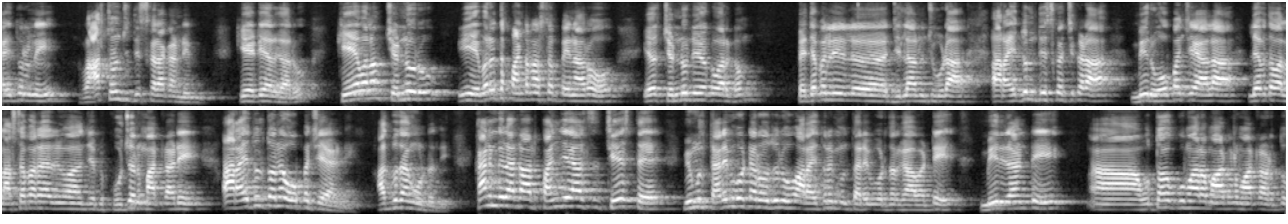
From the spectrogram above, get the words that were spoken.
రైతులని రాష్ట్రం నుంచి తీసుకురాకండి కేటీఆర్ గారు. కేవలం చెన్నూరు ఈ ఎవరైతే పంట నష్టపోయినారో ఏదో చెన్నూరు నియోజకవర్గం పెద్దపల్లి జిల్లా నుంచి కూడా ఆ రైతులను తీసుకొచ్చి ఇక్కడ మీరు ఓపెన్ చేయాలా? లేకపోతే వాళ్ళు నష్టపరిహారం అని చెప్పి కూర్చొని మాట్లాడి ఆ రైతులతోనే ఓపెన్ చేయండి. అద్భుతంగా ఉంటుంది. కానీ మీరు అటు అటు పని చేయాల్సి చేస్తే మిమ్మల్ని తరిమి కొట్టే రోజులు ఆ రైతులు మిమ్మల్ని తరిమి కొడతారు కాబట్టి మీరు ఇలాంటి ఆ, ఉత్తమ్ కుమార్ మాటలు మాట్లాడుతూ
